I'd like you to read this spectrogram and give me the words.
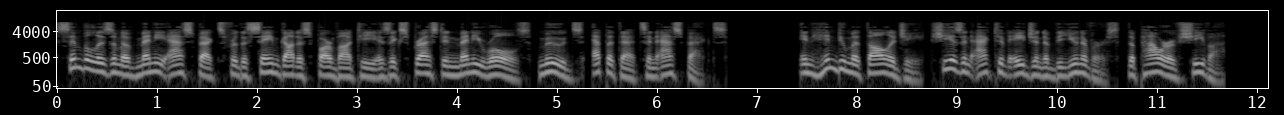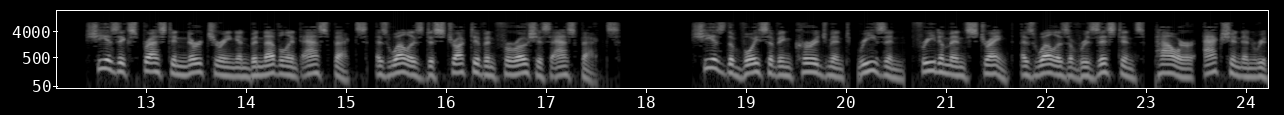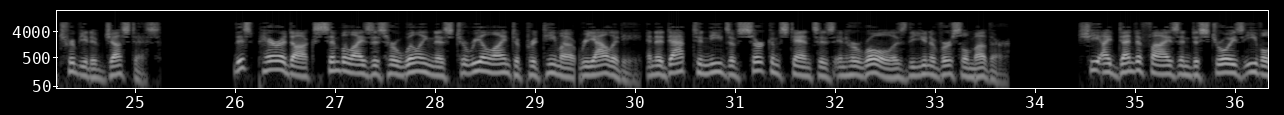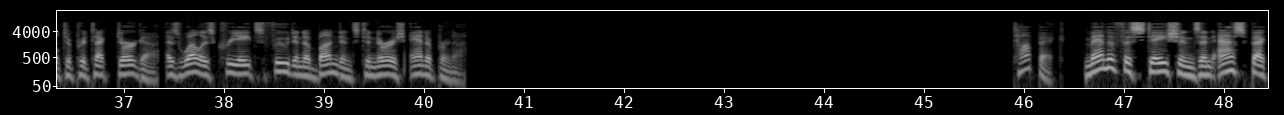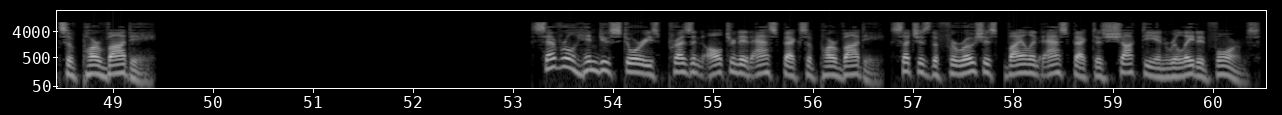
Symbolism of many aspects for the same goddess Parvati is expressed in many roles, moods, epithets and aspects. In Hindu mythology, she is an active agent of the universe, the power of Shiva. She is expressed in nurturing and benevolent aspects, as well as destructive and ferocious aspects. She is the voice of encouragement, reason, freedom and strength, as well as of resistance, power, action and retributive justice. This paradox symbolizes her willingness to realign to pratima reality and adapt to needs of circumstances in her role as the universal mother. She identifies and destroys evil to protect Durga, as well as creates food and abundance to nourish Annapurna. Manifestations and aspects of Parvati Several Hindu stories present alternate aspects of Parvati, such as the ferocious, violent aspect as Shakti and related forms.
